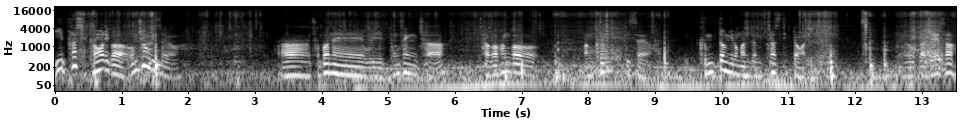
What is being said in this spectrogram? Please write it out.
이 플라스틱 덩어리가 엄청 비싸요. 아 저번에 우리 동생 차 작업한 거만큼 비싸요. 이 금덩이로 만든 플라스틱 덩어리. 이거까지 해서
